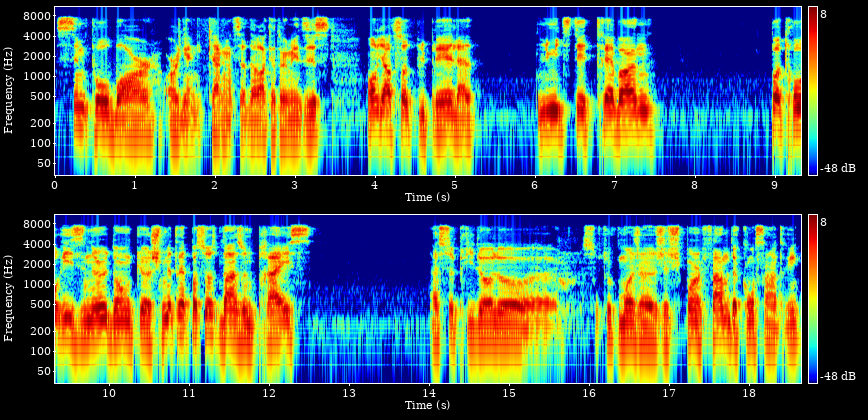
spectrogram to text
Simple Bar Organic. 47,90$. On regarde ça de plus près. L'humidité est très bonne. Pas trop résineux. Donc, euh, je ne mettrais pas ça dans une presse à ce prix-là. Là, euh, surtout que moi, je ne suis pas un fan de concentré.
